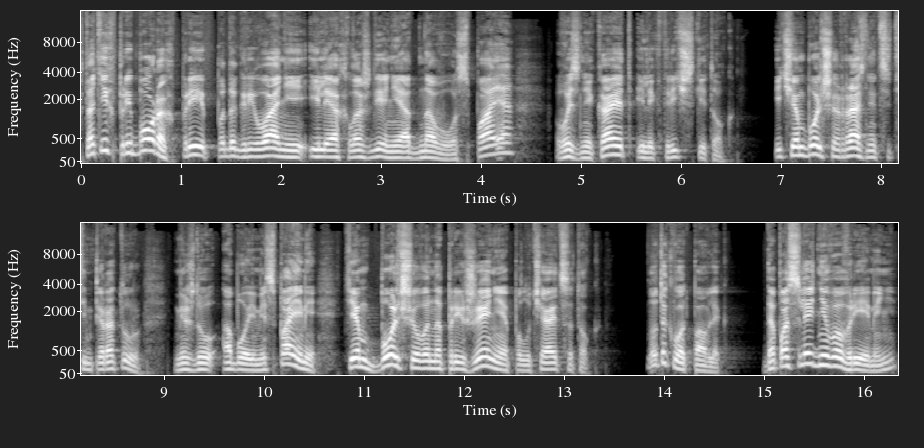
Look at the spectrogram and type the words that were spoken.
В таких приборах при подогревании или охлаждении одного спая возникает электрический ток. И чем больше разница температур между обоими спаями, тем большего напряжения получается ток. Ну так вот, Павлик, до последнего времени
